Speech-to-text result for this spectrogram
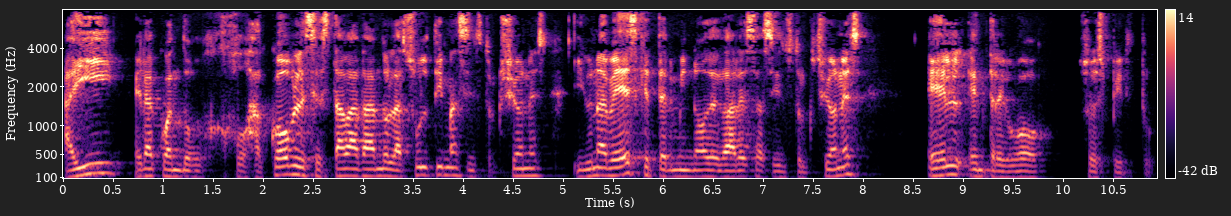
Ahí era cuando Jacob les estaba dando las últimas instrucciones y una vez que terminó de dar esas instrucciones, él entregó su espíritu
